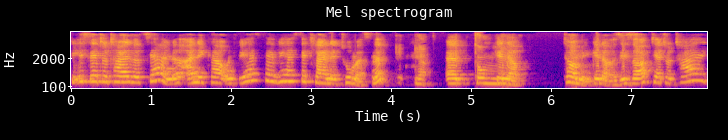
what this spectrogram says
die ist ja total sozial, ne? Annika und wie heißt der, wie heißt der kleine Thomas, ne? Ja. Äh, Tommy. Genau. Tommy, genau. Sie sorgt ja total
